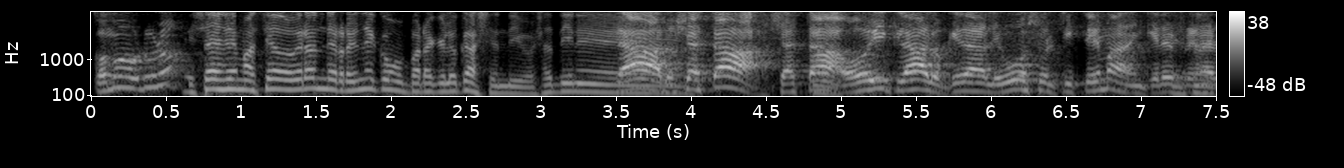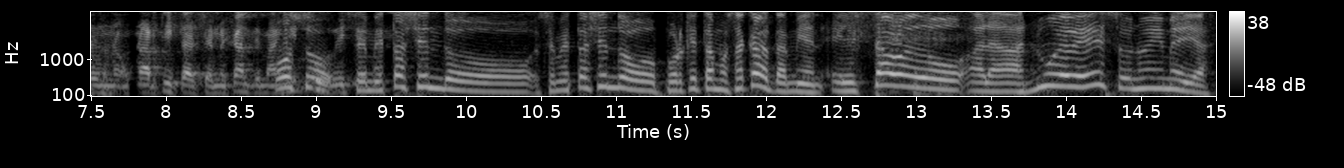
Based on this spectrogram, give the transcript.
¿Cómo, Bruno? Ya es demasiado grande René como para que lo callen, digo. Ya tiene. Claro, ya está, ya está. Ah. Hoy, claro, queda alevoso el sistema en querer frenar un, un artista de semejante magnitud. Se me está yendo, se me está yendo porque estamos acá también. El sábado a las 9 es o 9 y media.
